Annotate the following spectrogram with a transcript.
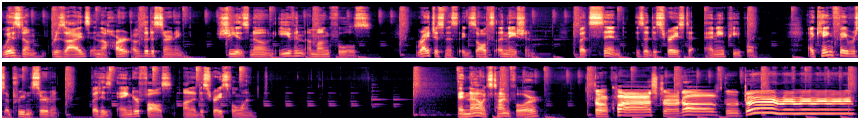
Wisdom resides in the heart of the discerning. She is known even among fools. Righteousness exalts a nation, but sin is a disgrace to any people. A king favors a prudent servant, but his anger falls on a disgraceful one. And now it's time for the question of the day.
